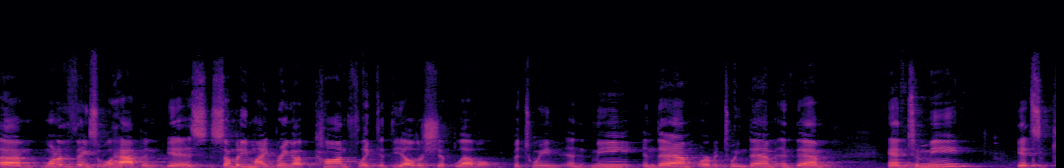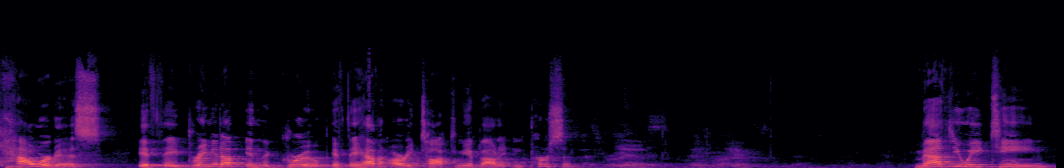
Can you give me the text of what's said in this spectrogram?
um, one of the things that will happen is somebody might bring up conflict at the eldership level between me and them, or between them and them. And to me, it's cowardice if they bring it up in the group if they haven't already talked to me about it in person. Matthew 18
